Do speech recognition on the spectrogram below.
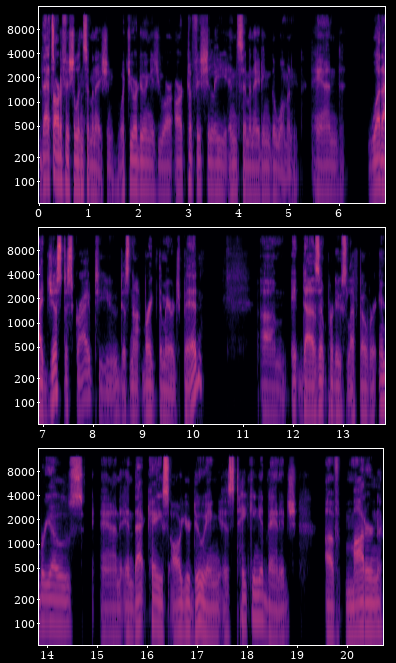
That's artificial insemination. What you are doing is you are artificially inseminating the woman. And what I just described to you does not break the marriage bed um, it doesn't produce leftover embryos. And in that case, all you're doing is taking advantage of modern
